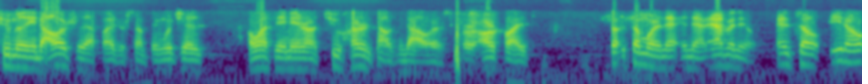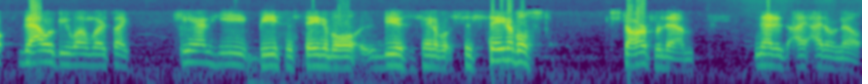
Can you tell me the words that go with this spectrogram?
two million dollars for that fight or something, which is I want to say he made around two hundred thousand dollars for our fight, so, somewhere in that in that avenue. And so you know that would be one where it's like, can he be sustainable? Be a sustainable sustainable star for them? And that is, I, I don't know.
